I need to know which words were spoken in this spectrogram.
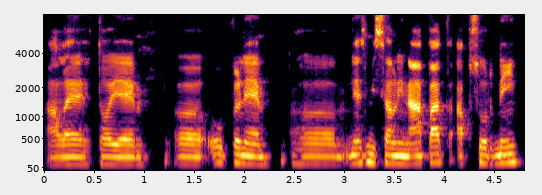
ale to je uh, úplne uh, nezmyselný nápad, absurdný,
